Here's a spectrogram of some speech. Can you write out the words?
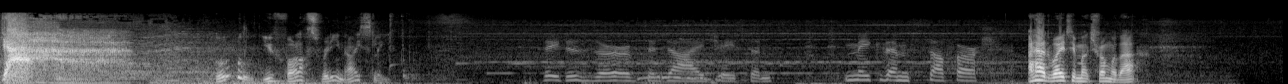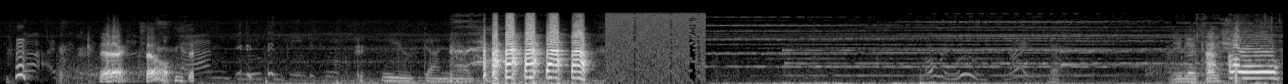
Yeah. Ooh, you floss really nicely. They deserve to die, Jason. Make them suffer. I had way too much fun with that. Yeah, I think Yeah, kill. Dan, Blue continue to kill him. You've done your job. Oh, New location. Oh!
